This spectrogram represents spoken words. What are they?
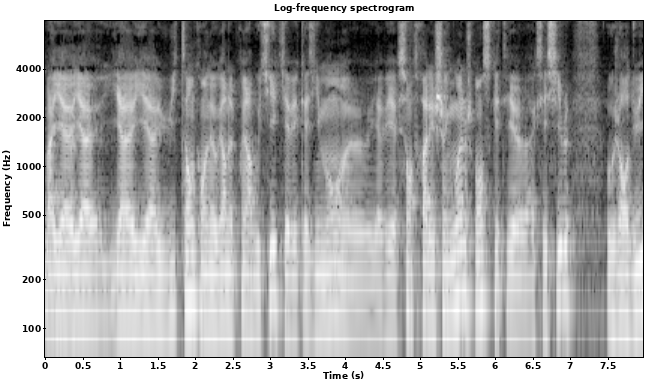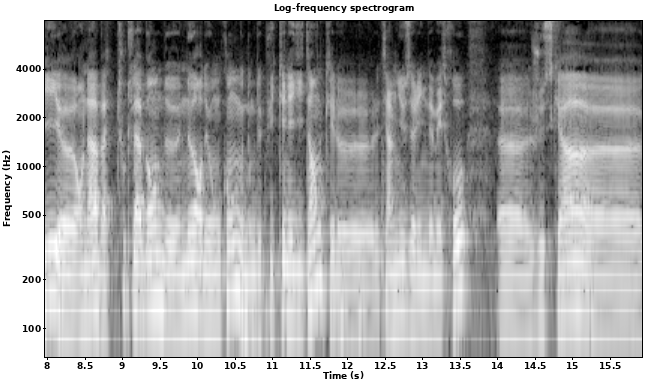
Bah, il y a, il y a, y a, y a 8 ans, quand on a ouvert notre première boutique, il y avait quasiment, il y avait Central et Shenyang, je pense, qui étaient accessibles. Aujourd'hui, on a bah, toute la bande nord de Hong Kong, donc depuis Kennedy Town, qui est le, le terminus de la ligne de métro, jusqu'à euh,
